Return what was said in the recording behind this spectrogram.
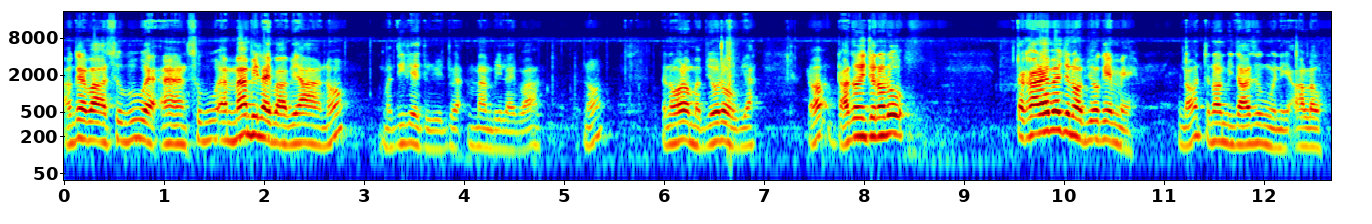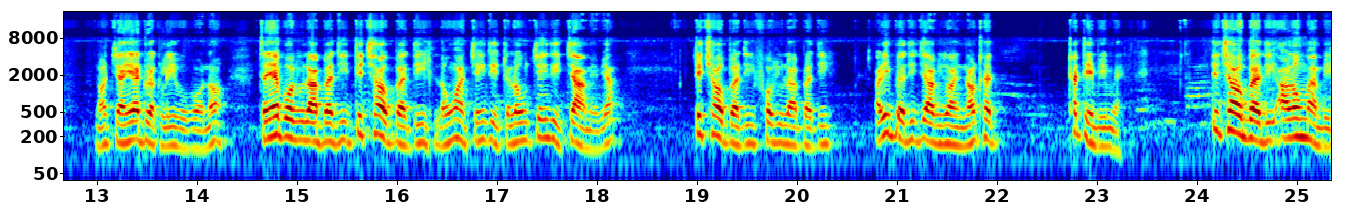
ဟုတ်ကဲ့ပါစုဘူးဝဲအန်စုဘူးအမှန်ပေးလိုက်ပါဗျာနော်မသိတဲ့သူတွေအတွက်အမှန်ပေးလိုက်ပါနော်ကျွန်တော်ကတော့မပြောတော့ဘူးဗျာနော်ဒါဆိုရင်ကျွန်တော်တို့ တခါတည်းပဲကျွန်တော်ပြောခဲ့မယ်နော်ကျွန်တော်မိသားစုဝင်တွေအားလုံးနော်ကြံရက်အတွက်ကလေးပေါ့ပေါ့နော်ကြံရက် popular ဘတ်တီ16ဘတ်တီလုံးဝကျင်းစီတစ်လုံးကျင်းစီကြမယ်ဗျာ16ဘတ်တီ popular ဘတ်တီအဲ့ဒီဘတ်တီကြပြီးသွားရင်နောက်ထပ်ထပ်တင်ပေးမယ်16ဘတ်တီအားလုံးမှန်ပြီ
